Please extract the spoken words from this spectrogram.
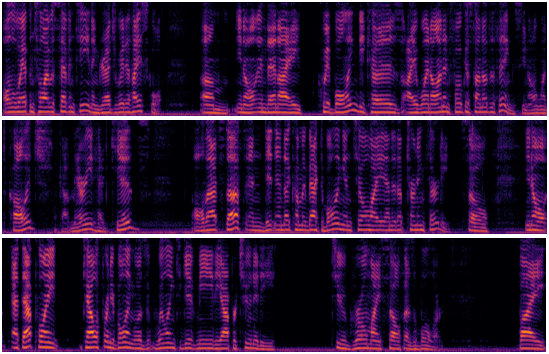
all the way up until I was 17 and graduated high school. Um, you know, and then I quit bowling because I went on and focused on other things. You know, went to college, got married, had kids, all that stuff, and didn't end up coming back to bowling until I ended up turning 30. So, you know, at that point, California Bowling was willing to give me the opportunity to grow myself as a bowler by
